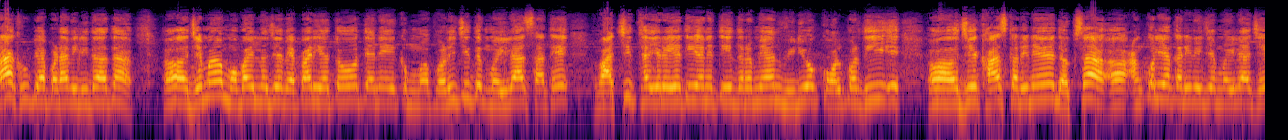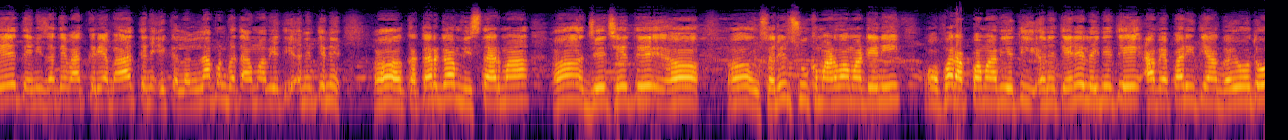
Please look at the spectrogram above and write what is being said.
લાખ રૂપિયા પડાવી લીધા હતા. જેમાં મોબાઈલનો જે વેપારી હતો તેને એક પરિચિત મહિલા સાથે વાતચીત થઈ રહી હતી અને તે દરમિયાન વીડિયો કોલ પરથી જે ખાસ કરીને દક્ષા આંકોલિયા કરીને જે મહિલા છે, તેની સાથે વાત કર્યા બાદ તેને એક લલ્લા પણ બતાવવામાં આવી હતી અને તેને કતારગામ વિસ્તારમાં જે છે તે શરીર સુખ માણવા માટેની ઓફર આપવામાં આવી હતી અને તેને લઈને તે આ વેપારી ત્યાં ગયો હતો.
